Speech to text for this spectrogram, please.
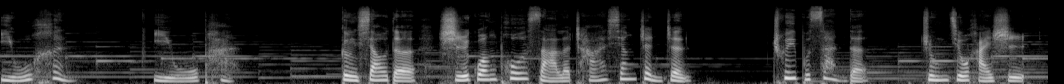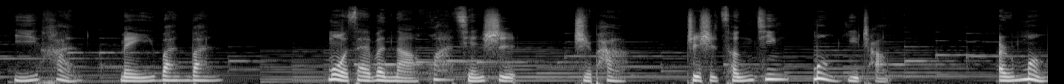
已无恨，已无盼，更消得时光泼洒了茶香阵阵，吹不散的，终究还是遗憾眉弯弯。莫再问那花前事，只怕只是曾经梦一场，而梦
